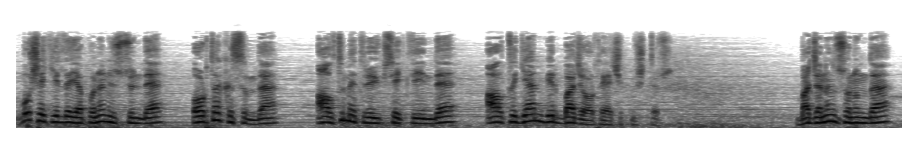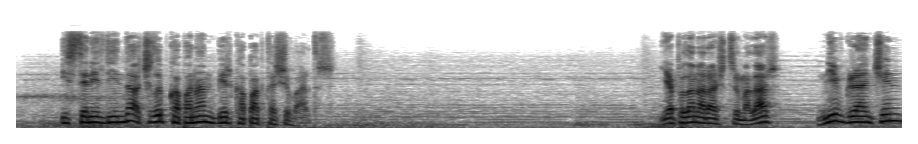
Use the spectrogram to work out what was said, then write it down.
Bu şekilde yapının üstünde, orta kısımda 6 metre yüksekliğinde altıgen bir baca ortaya çıkmıştır. Bacanın sonunda istenildiğinde açılıp kapanan bir kapak taşı vardır. Yapılan araştırmalar New Grange'in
